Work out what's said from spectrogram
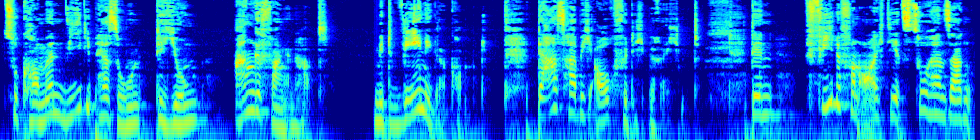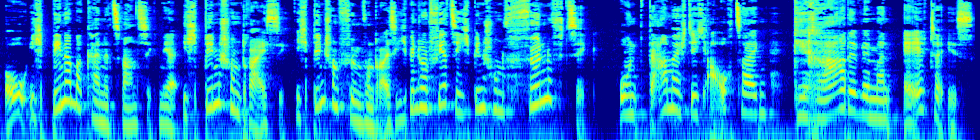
zu kommen, wie die Person, die jung angefangen hat, mit weniger kommt. Das habe ich auch für dich berechnet. Denn viele von euch, die jetzt zuhören, sagen, oh, ich bin aber keine 20 mehr, ich bin schon 30, ich bin schon 35, ich bin schon 40, ich bin schon 50. Und da möchte ich auch zeigen, gerade wenn man älter ist,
